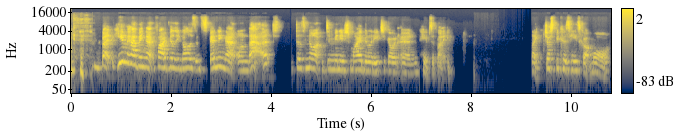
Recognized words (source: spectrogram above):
but him having that $5 billion and spending that on that does not diminish my ability to go and earn heaps of money. Like just because he's got more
